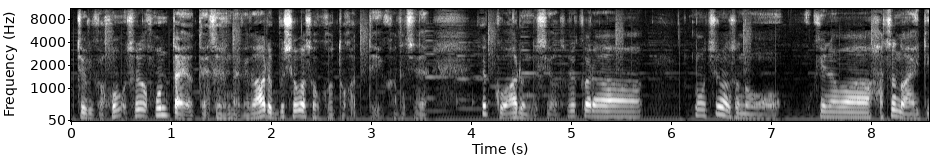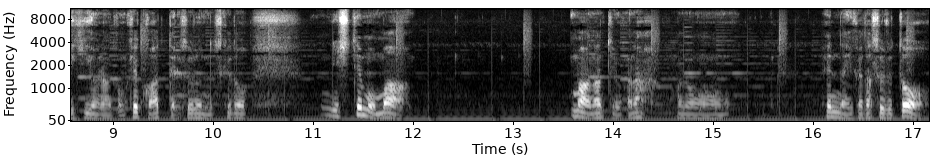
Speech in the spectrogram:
っていうよりかそれが本体だったりするんだけどある部署はそことかっていう形で結構あるんですよ。それからもちろんその沖縄初の IT 企業なんかも結構あったりするんですけどにしてもまあまあ何て言うのかなあの変な言い方すると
